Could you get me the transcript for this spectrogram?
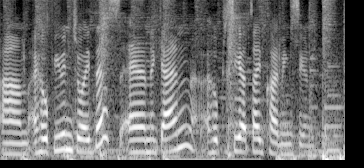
Um, I hope you enjoyed this and again, I hope to see you outside climbing soon.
